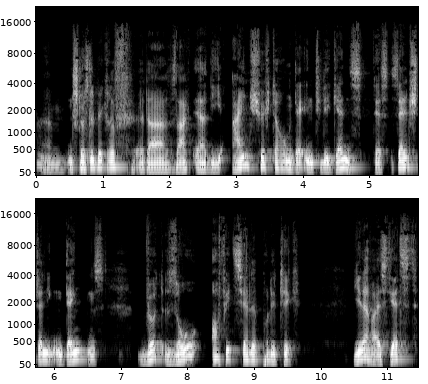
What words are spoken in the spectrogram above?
ähm, ein Schlüsselbegriff. Äh, da sagt er, die Einschüchterung der Intelligenz des selbstständigen Denkens wird so offizielle Politik. Jeder weiß jetzt,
